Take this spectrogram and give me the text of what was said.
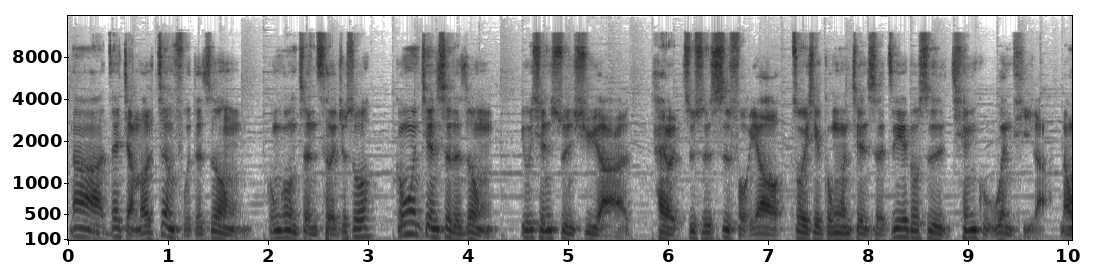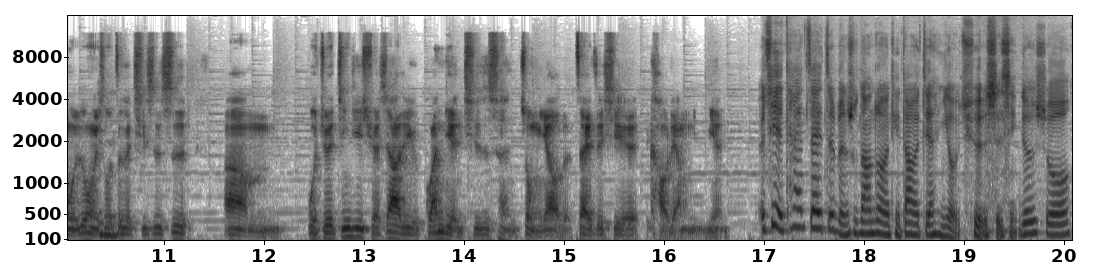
那再讲到政府的这种公共政策，就是说公共建设的这种优先顺序啊，还有就是是否要做一些公共建设，这些都是千古问题啦。那我认为说，这个其实是嗯。我觉得经济学家的一个观点其实是很重要的，在这些考量里面。而且他在这本书当中有提到一件很有趣的事情，就是说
